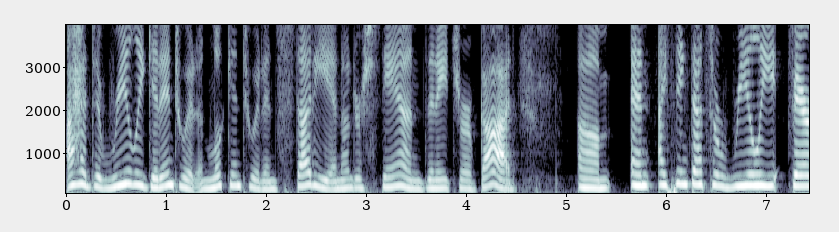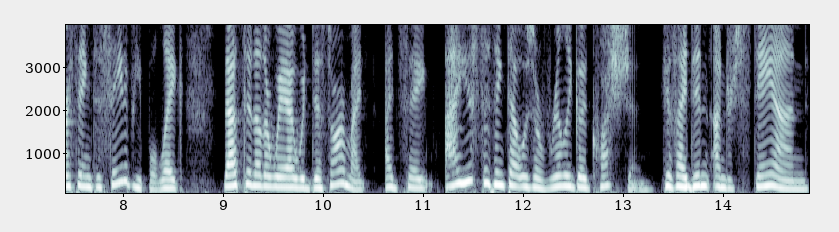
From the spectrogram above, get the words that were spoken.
I had to really get into it and look into it and study and understand the nature of God. Um, and I think that's a really fair thing to say to people. Like, that's another way I would disarm. I'd, I'd say, I used to think that was a really good question because I didn't understand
